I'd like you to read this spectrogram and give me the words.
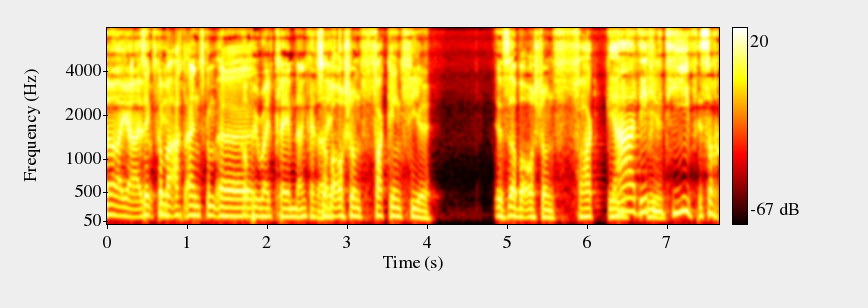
Aber ah, ja, ist okay. 6,81 äh, Copyright Claim, danke. ist aber reicht. auch schon fucking viel. Ist aber auch schon fucking Ja, viel. definitiv. Ist doch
